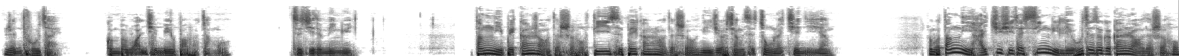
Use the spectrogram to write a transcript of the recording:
任屠宰，根本完全没有办法掌握自己的命运。当你被干扰的时候，第一次被干扰的时候，你就像是中了箭一样。那么，当你还继续在心里留着这个干扰的时候，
